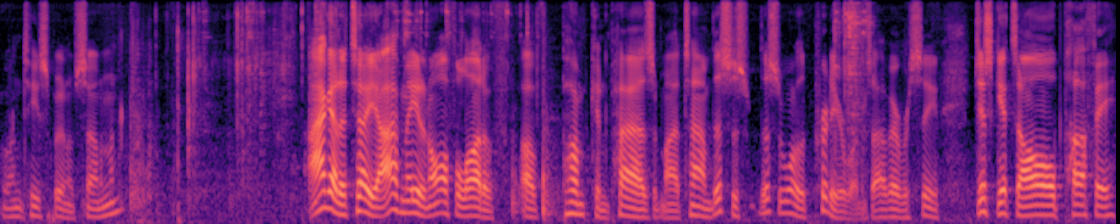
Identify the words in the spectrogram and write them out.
One teaspoon of cinnamon. I got to tell you, I've made an awful lot of, of pumpkin pies in my time. This is this is one of the prettier ones I've ever seen. Just gets all puffy,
